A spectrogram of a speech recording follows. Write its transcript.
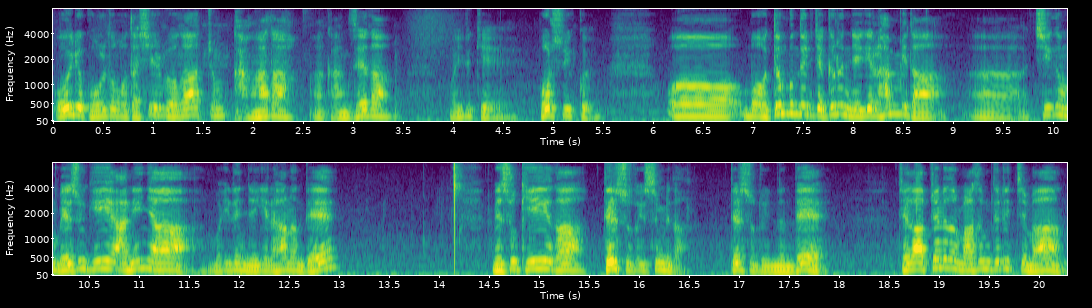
오히려 골드보다 실버가 좀 강하다, 아, 강세다, 뭐 이렇게 볼 수 있고요. 어, 뭐 어떤 분들이 이제 그런 얘기를 합니다. 아, 지금 매수 기회 아니냐, 뭐 이런 얘기를 하는데 매수 기회가 될 수도 있습니다. 될 수도 있는데 제가 앞전에도 말씀드렸지만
